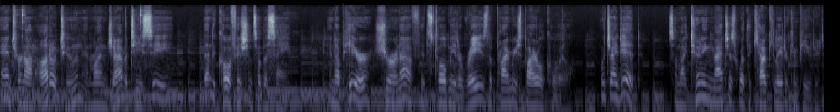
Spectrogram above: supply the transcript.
and turn on Auto Tune and run Java TC, then the coefficients are the same. And up here, sure enough, it's told me to raise the primary spiral coil, which I did, so my tuning matches what the calculator computed.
